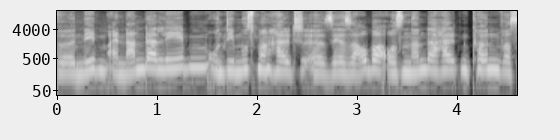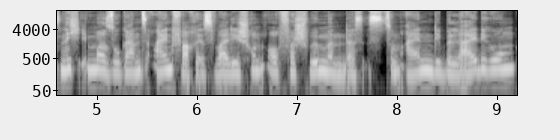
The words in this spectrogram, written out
äh, nebeneinander leben und die muss man halt äh, sehr sauber auseinanderhalten können, was nicht immer so ganz einfach ist, weil die schon auch verschwimmen. Das ist zum einen die Beleidigung,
